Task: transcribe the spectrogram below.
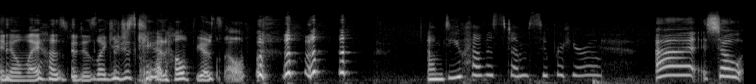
I know my husband is like, you just can't help yourself. um, do you have a STEM superhero? Uh, so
